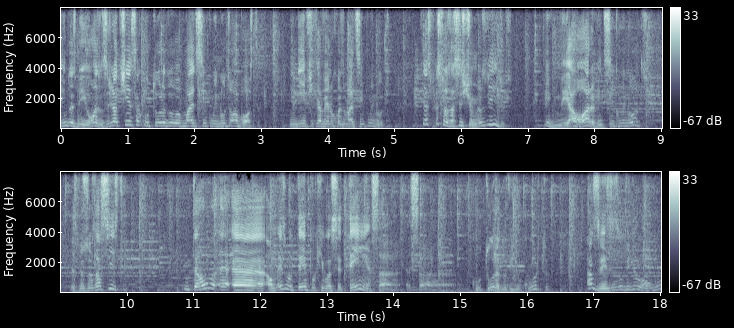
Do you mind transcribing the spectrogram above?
Em 2011, você já tinha essa cultura do mais de 5 minutos é uma bosta. Ninguém fica vendo coisa mais de 5 minutos. E as pessoas assistiam meus vídeos. Tem meia hora, 25 minutos. E as pessoas assistem. Então, é, é, ao mesmo tempo que você tem essa, essa cultura do vídeo curto, às vezes o vídeo longo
